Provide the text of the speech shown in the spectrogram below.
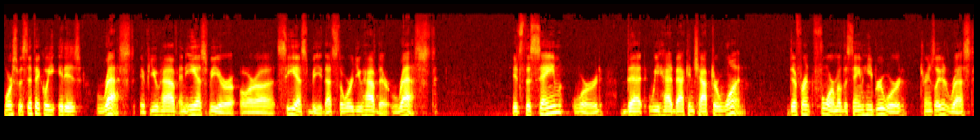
more specifically, it is rest. If you have an ESV or, or a CSB, that's the word you have there rest. It's the same word that we had back in chapter 1, different form of the same Hebrew word, translated rest.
